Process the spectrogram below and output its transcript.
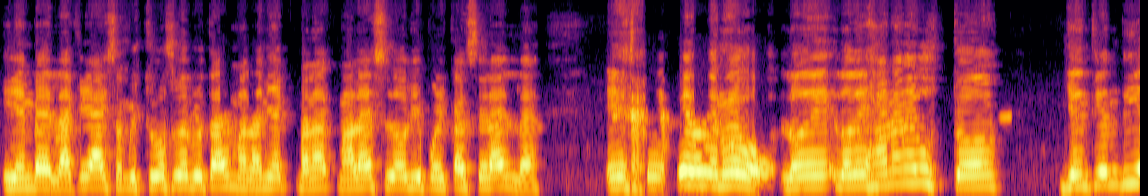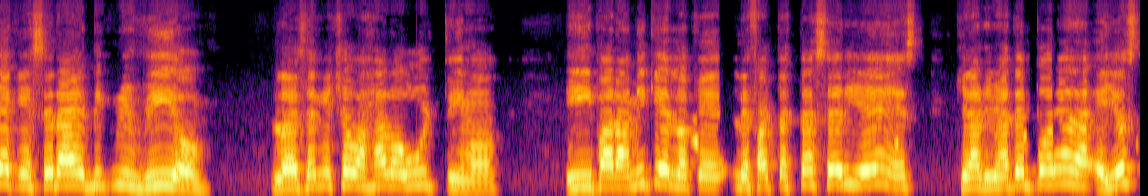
y en verdad que iZombie estuvo súper brutal, mala, mala, mala SW por cancelarla este, pero de nuevo, lo de, lo de Hannah me gustó. Yo entendía que ese era el big reveal. Lo han hecho bajar lo último. Y para mí que lo que le falta a esta serie es que en la primera temporada ellos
